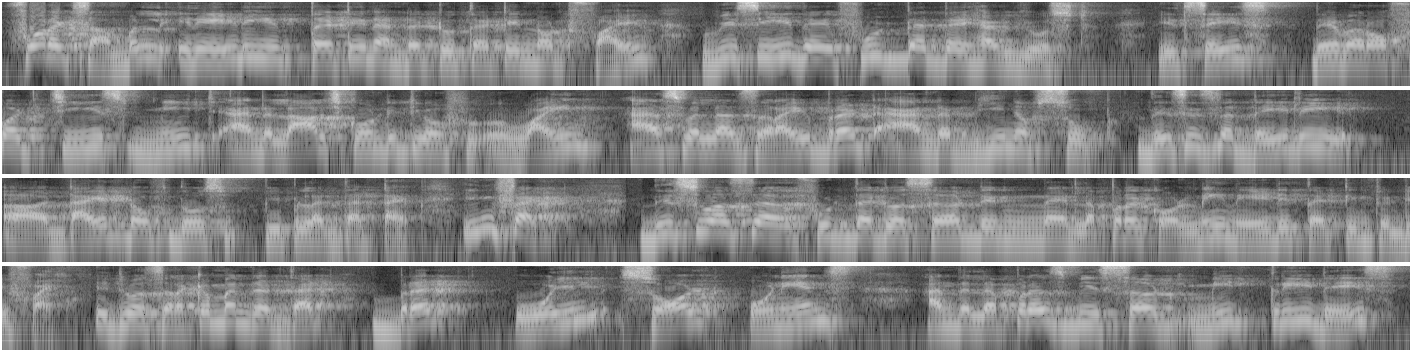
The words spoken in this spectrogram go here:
For example in AD 1300 to 1305 we see the food that they have used it says they were offered cheese, meat, and a large quantity of wine, as well as rye bread and a bean of soup. This is the daily uh, diet of those people at that time. In fact, this was the food that was served in a leper colony in AD 1325. It was recommended that bread, oil, salt, onions, and the lepers be served meat three days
